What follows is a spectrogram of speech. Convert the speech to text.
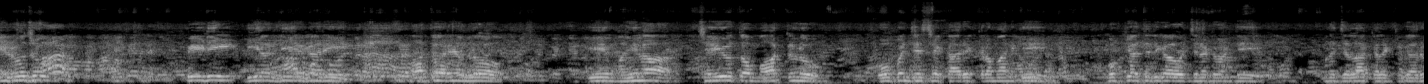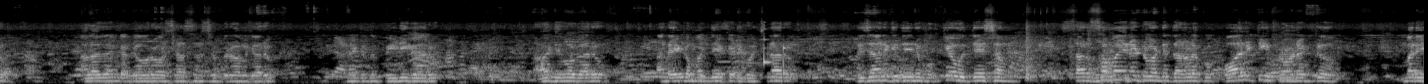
ఈరోజు పీడి డిఆర్డిఏ గారి ఆధ్వర్యంలో ఈ మహిళా చేయూత మార్టులు ఓపెన్ చేసే కార్యక్రమానికి ముఖ్య అతిథిగా వచ్చినటువంటి మన జిల్లా కలెక్టర్ గారు అదేవిధంగా గౌరవ శాసనసభ్యురాలు గారు లేకపోతే పీడీ గారు ఆర్డీఓ గారు అనేక మంది ఇక్కడికి వచ్చినారు. నిజానికి దీని ముఖ్య ఉద్దేశం సరసమైనటువంటి ధరలకు క్వాలిటీ ప్రోడక్ట్ మరి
